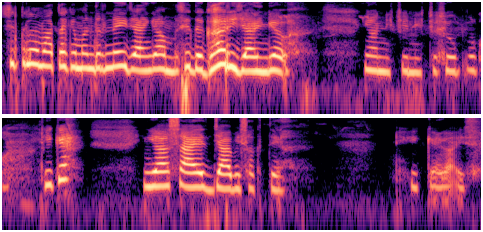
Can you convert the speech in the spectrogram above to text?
शीतला माता के मंदिर नहीं जाएँगे, हम सीधे घर ही जाएँगे। यहाँ नीचे नीचे से ऊपर को, ठीक है? या शायद जा भी सकते हैं। ठीक है गाइस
